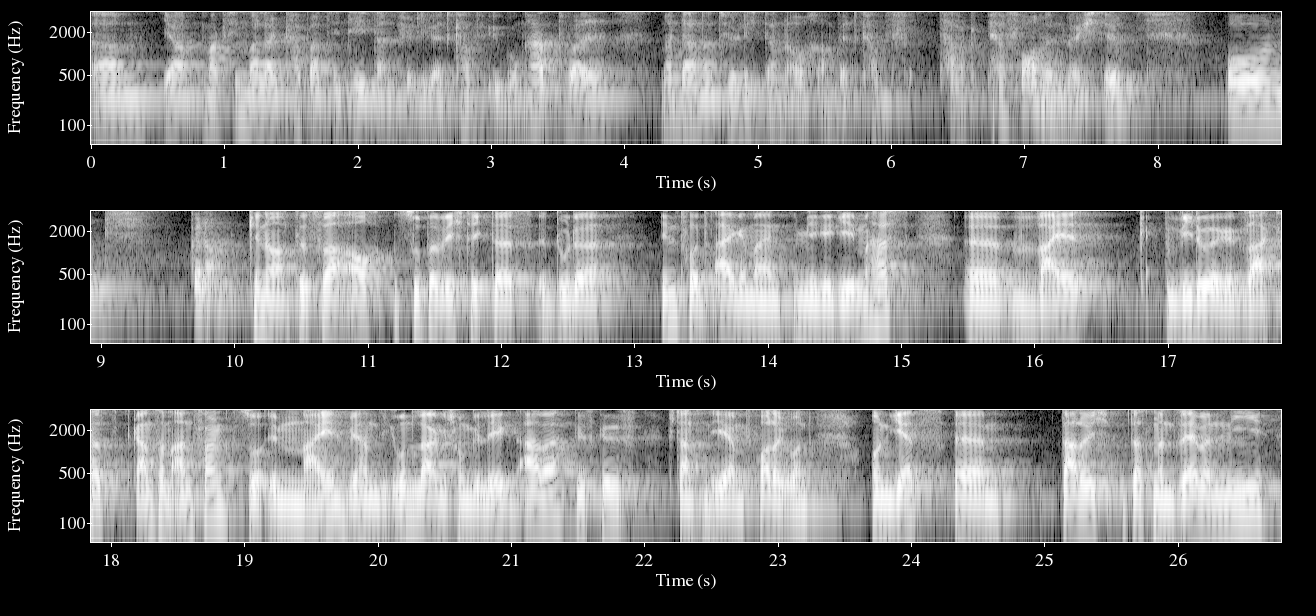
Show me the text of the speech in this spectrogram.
ähm, ja, maximale Kapazität dann für die Wettkampfübung hat, weil man da natürlich dann auch am Wettkampftag performen möchte. Und genau. Genau, das war auch super wichtig, dass du da Input allgemein mir gegeben hast, äh, weil, wie du ja gesagt hast, ganz am Anfang, so im Mai, wir haben die Grundlagen schon gelegt, aber die Skills standen eher im Vordergrund. Und jetzt, ähm, dadurch, dass man selber nie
